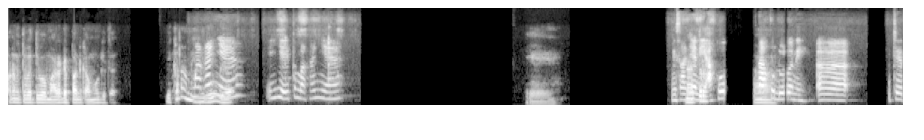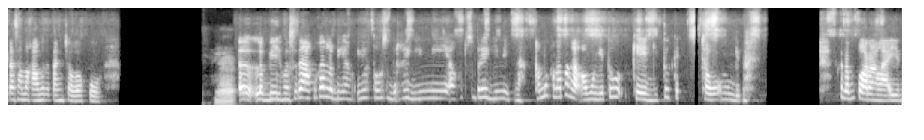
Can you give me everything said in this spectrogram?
orang tiba-tiba marah depan kamu gitu ya kan makanya juga. iya itu makanya yeah. misalnya nah, nih terus, aku nah, aku dulu nih uh, cerita sama kamu tentang cowokku. Yeah. Uh, lebih maksudnya aku kan lebih yang iya tahu sebenarnya gini aku tuh sebenarnya gini. Nah kamu kenapa nggak ngomong itu kayak gitu ke cowokmu gitu? Kenapa ke orang lain?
